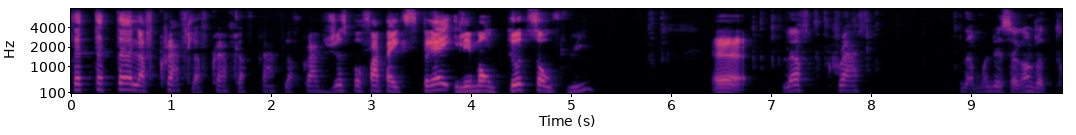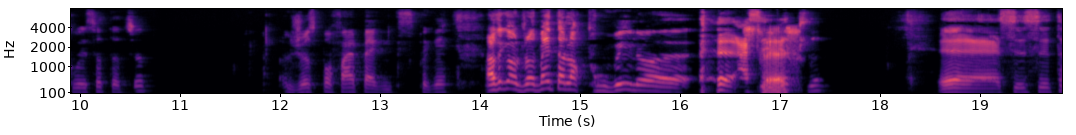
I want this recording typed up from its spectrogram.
ta, ta, ta, Lovecraft, Lovecraft, Lovecraft, Lovecraft, juste pour faire par exprès, il les montre toutes sauf lui. Lovecraft. Donne-moi deux secondes, je vais te trouver ça tout de suite juste pour faire par exprès. En tout cas, je vais bien te le retrouver là, euh, assez vite. Là. Euh, c'est.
